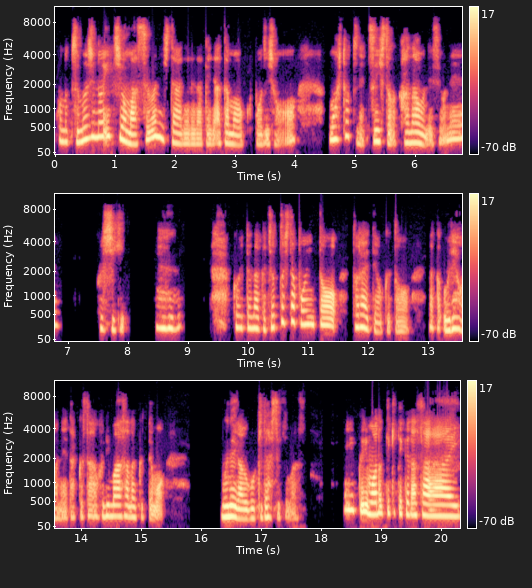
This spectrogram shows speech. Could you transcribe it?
このつむじの位置をまっすぐにしてあげるだけで頭を置くポジションをもう一つね、ツイストが叶うんですよね。不思議。こういったなんかちょっとしたポイントを捉えておくと、なんか腕をね、たくさん振り回さなくても、胸が動き出してきます。ゆっくり戻ってきてください。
